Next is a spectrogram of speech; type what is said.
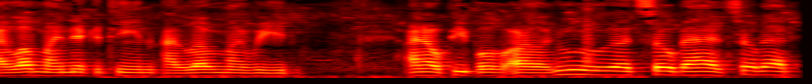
I love my nicotine. I love my weed. I know people are like, "Ooh, that's so bad, so bad."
